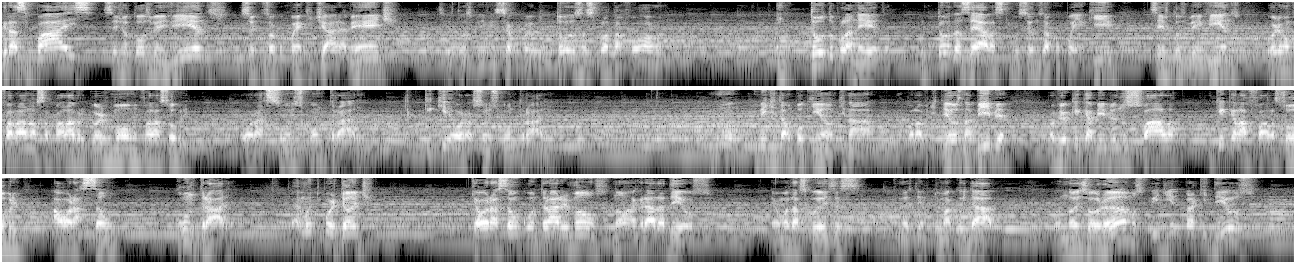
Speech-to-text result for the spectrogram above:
Graça e paz, sejam todos bem-vindos. Você que nos acompanha aqui diariamente, sejam todos bem-vindos. Você acompanha por todas as plataformas, em todo o planeta, por todas elas que você nos acompanha aqui, sejam todos bem-vindos. Hoje vamos falar a nossa palavra que hoje, irmão, vamos falar sobre orações contrárias. O que é orações contrárias? Vamos meditar um pouquinho aqui na, na palavra de Deus, na Bíblia, para ver o que, a Bíblia nos fala, o que, ela fala sobre a oração contrária. É muito importante que a oração contrária, irmãos, não agrada a Deus. É uma das coisas que nós temos que tomar cuidado. Quando nós oramos pedindo para que Deus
